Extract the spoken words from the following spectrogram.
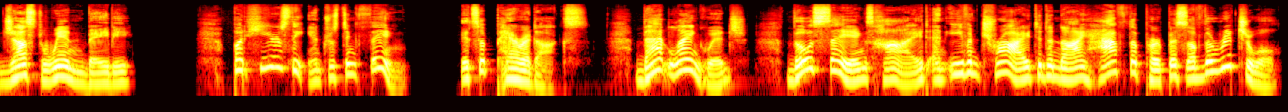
Just win, baby. But here's the interesting thing it's a paradox. That language, those sayings hide and even try to deny half the purpose of the ritual.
